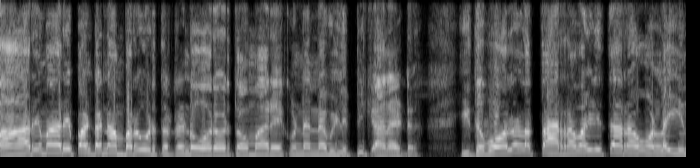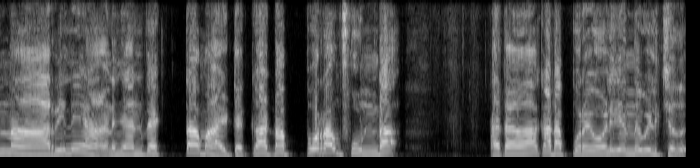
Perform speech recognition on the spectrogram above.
മാറി മാറി പണ്ട നമ്പർ കൊടുത്തിട്ടുണ്ട് ഓരോരുത്തവന്മാരെ കൊണ്ട് എന്നെ വിളിപ്പിക്കാനായിട്ട്. ഇതുപോലുള്ള തറവഴി തറവുള്ള ഈ നാറിനെയാണ് ഞാൻ വ്യക്തമായിട്ട് കടപ്പുറം ഫുണ്ട അഥവാ കടപ്പുറയോളി എന്ന് വിളിച്ചത്.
